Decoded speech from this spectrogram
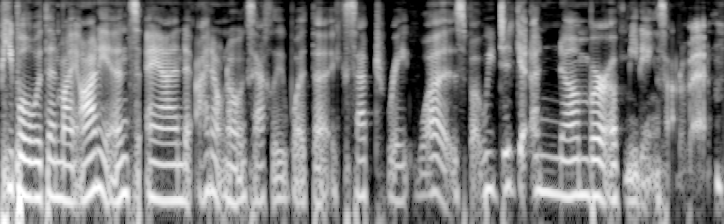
people within my audience. And I don't know exactly what the accept rate was, but we did get a number of meetings out of it.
